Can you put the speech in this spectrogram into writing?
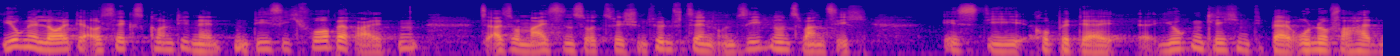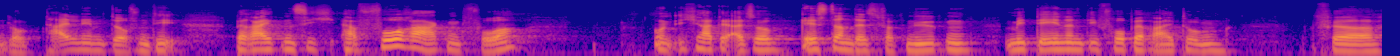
junge Leute aus sechs Kontinenten, die sich vorbereiten also meistens so zwischen 15 und 27 ist die Gruppe der äh, Jugendlichen, die bei UNO-Verhalten teilnehmen dürfen, die bereiten sich hervorragend vor. Und ich hatte also gestern das Vergnügen, mit denen die Vorbereitung für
